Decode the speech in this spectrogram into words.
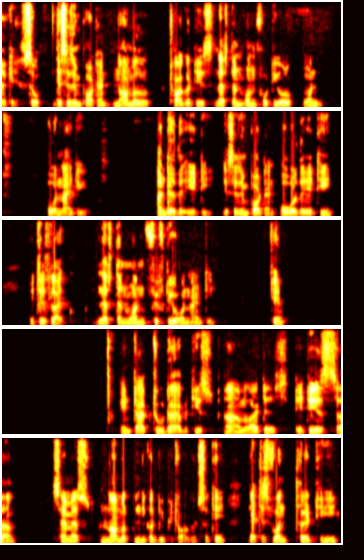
Okay, so this is important. Normal target is less than 140 or 1 over 90. Under the 80, this is important. Over the 80, it is like less than 150 over 90. Okay in type 2 diabetes um, mellitus, it is uh, same as normal clinical BP targets. Okay, that is 130.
